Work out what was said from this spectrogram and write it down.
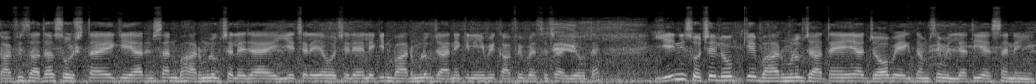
काफ़ी ज़्यादा सोचता है कि यार, इंसान बाहर मुल्क चले जाए, ये चले जाए, वो चले जाए, लेकिन बाहर मुल्क जाने के लिए भी काफ़ी पैसे चाहिए होता है। ये नहीं सोचे लोग कि बाहर मुल्क जाते हैं या जॉब एकदम से मिल जाती है, ऐसा नहीं है।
